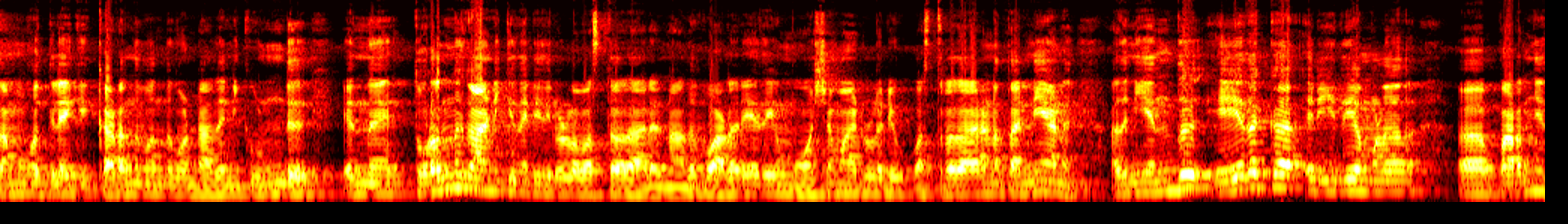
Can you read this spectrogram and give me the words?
സമൂഹത്തിലേക്ക് കടന്നു വന്നുകൊണ്ട് അതെനിക്കുണ്ട് എന്ന് തുറന്നു കാണിക്കുന്ന രീതിയിലുള്ള വസ്ത്രധാരണ. അത് വളരെയധികം മോശമായിട്ടുള്ളൊരു വസ്ത്രധാരണ തന്നെയാണ്. അതിന് എന്ത് ഏതൊക്കെ രീതി നമ്മൾ പറഞ്ഞ്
